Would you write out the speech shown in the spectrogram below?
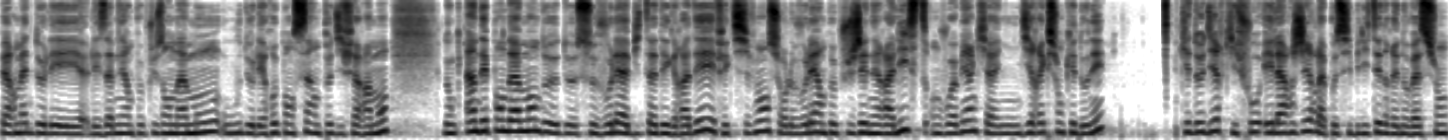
permettre de les, amener un peu plus en amont ou de les repenser un peu différemment. Donc indépendamment de ce volet habitat dégradé, effectivement, sur le volet un peu plus généraliste, on voit bien qu'il y a une direction qui est donnée qui est de dire qu'il faut élargir la possibilité de rénovation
